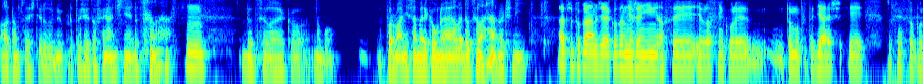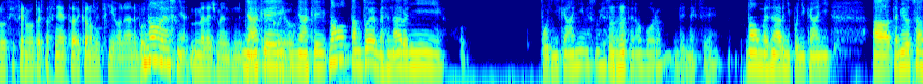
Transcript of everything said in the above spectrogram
Ale tam se ještě rozhoduju, protože je to finančně docela... Mm docela jako, nebo v porovnání s Amerikou ne, ale docela náročný. Ale předpokládám, že jako zaměření asi je vlastně kvůli tomu, co ty děláš i vlastně s tou budoucí firmou, tak vlastně něco ekonomického, ne? Nebo no jasně. Management. Nebo nějaký, nějaký, no tam to je mezinárodní podnikání, myslím, že se jmenuje mm-hmm. ten obor, teď nechci, no mezinárodní podnikání a ten mě docela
